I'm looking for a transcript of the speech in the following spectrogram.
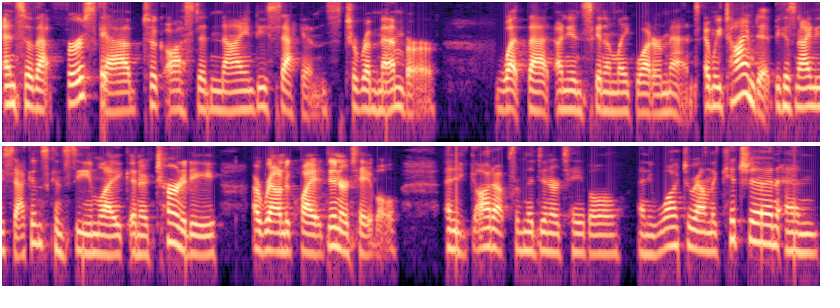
And so that first GAB took Austin 90 seconds to remember what that onion skin and lake water meant. And we timed it because 90 seconds can seem like an eternity around a quiet dinner table. And he got up from the dinner table and he walked around the kitchen and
